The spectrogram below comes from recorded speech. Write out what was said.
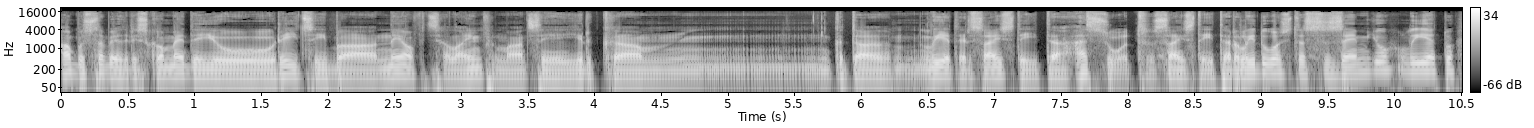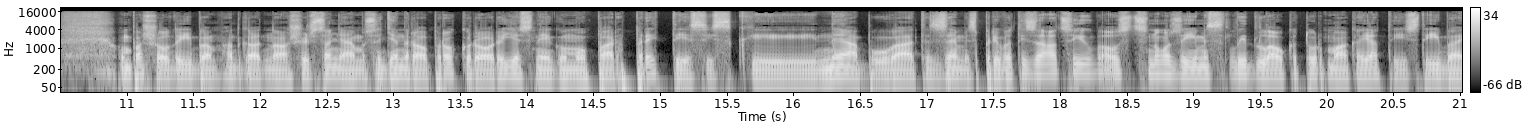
abu sabiedrisko mediju rīcībā neoficiālā informācija ir, ka, mm, ka tā lieta ir saistīta, esot saistīta ar lidostas zemju lietu, un pašvaldība atgādināšu ir saņēmusi ģenerāla prokurora iesniegumu par pretiesiski neapbūvētas zemes privatizāciju valsts nozīmes lidlauka turpmākai attīstībai,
